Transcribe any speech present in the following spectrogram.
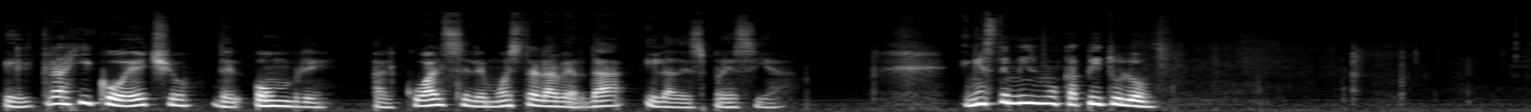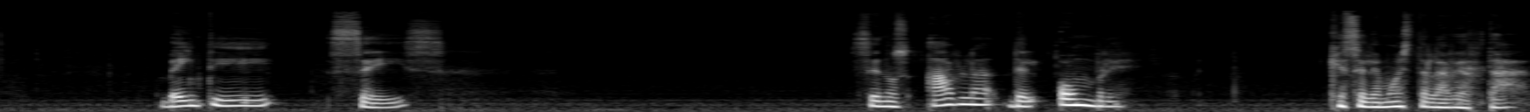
El trágico hecho del hombre al cual se le muestra la verdad y la desprecia. En este mismo capítulo 26 se nos habla del hombre que se le muestra la verdad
